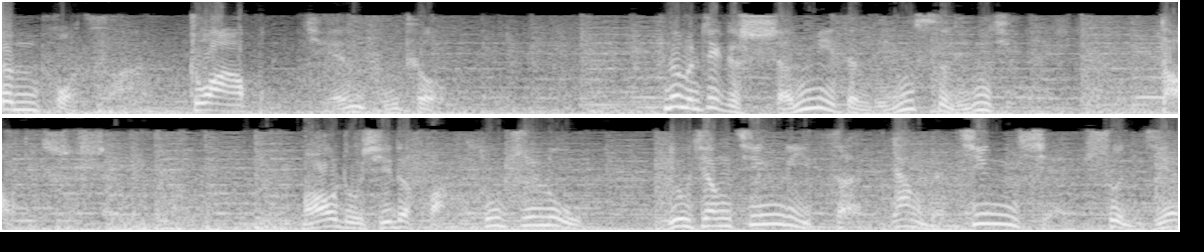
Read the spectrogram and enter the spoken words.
侦破此案，抓捕潜伏特务。那么，这个神秘的零四零九到底是谁？毛主席的访苏之路又将经历怎样的惊险瞬间？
